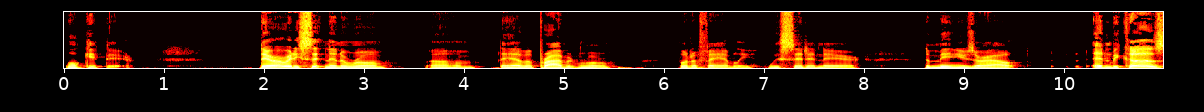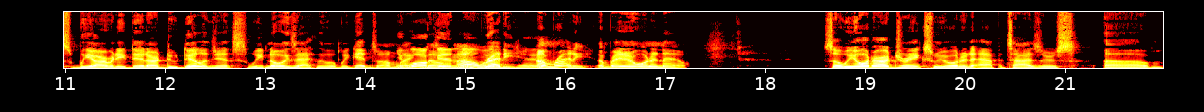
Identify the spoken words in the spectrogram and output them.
we'll get there. They're already sitting in a room. Um, they have a private room for the family. We sit in there. The menus are out. And because we already did our due diligence, we know exactly what we're getting. So I'm You like, no, in I'm knowing. ready. Yeah. I'm ready. I'm ready to order now. So we order our drinks. We order the appetizers. Um,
